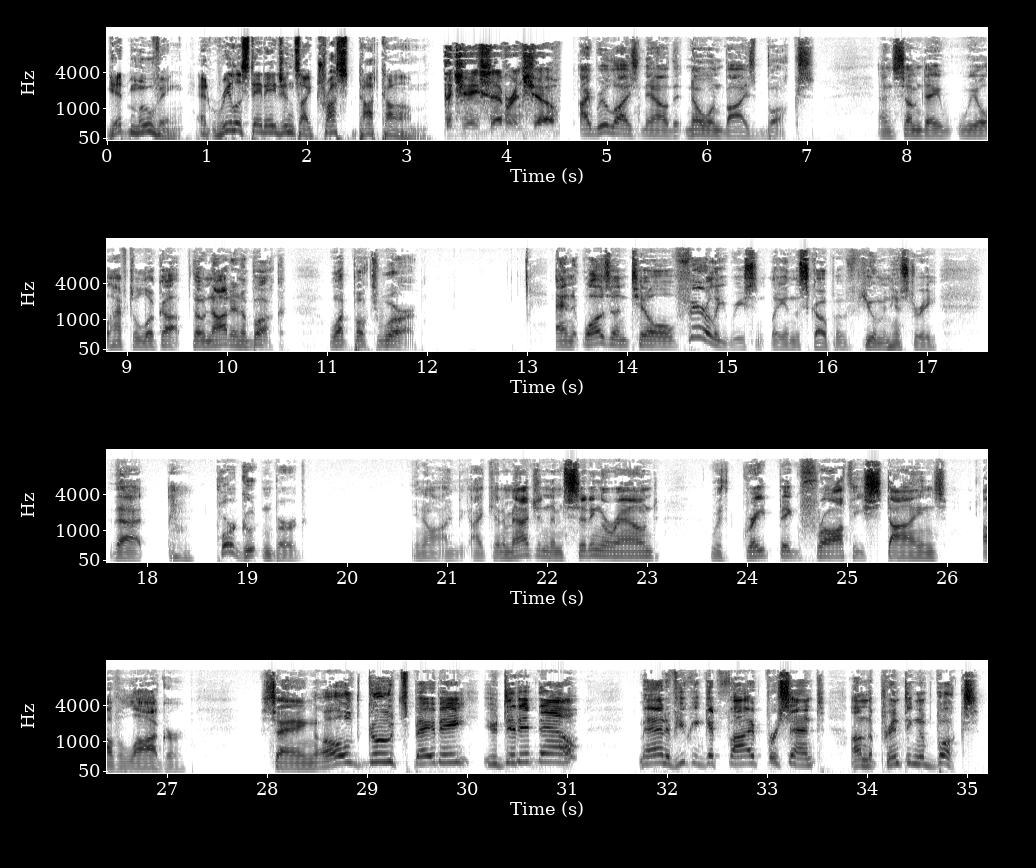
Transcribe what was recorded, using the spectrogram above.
Get moving at realestateagentsitrust.com. The Jay Severin Show. I realize now that no one buys books, and someday we'll have to look up, though not in a book, what books were. And it was until fairly recently in the scope of human history that poor Gutenberg, you know, I, I can imagine them sitting around with great big frothy steins of lager saying, Old Goots, baby, you did it now. Man, if you can get 5% on the printing of books,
